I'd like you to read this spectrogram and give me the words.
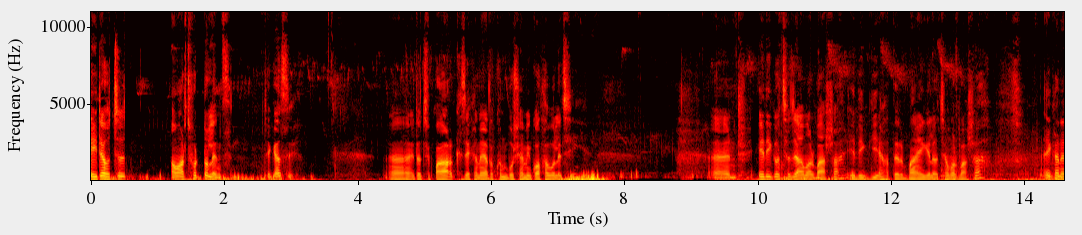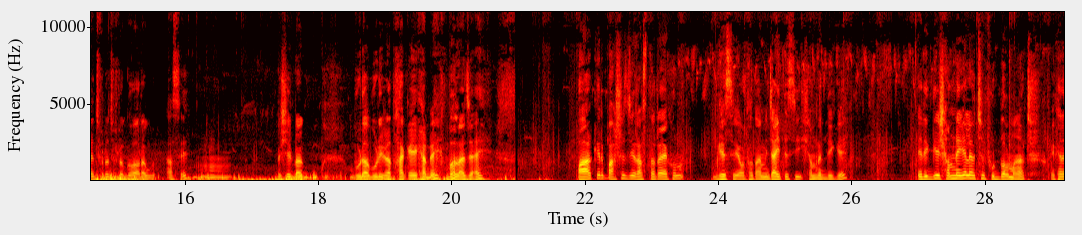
এইটা হচ্ছে আমার ছোট্ট লেন্স ঠিক আছে? এটা হচ্ছে পার্ক, যেখানে এতক্ষণ বসে আমি কথা বলেছি। অ্যান্ড এদিক হচ্ছে যে আমার বাসা, এদিক গিয়ে হাতের বাঁয়ে গেলে হচ্ছে আমার বাসা। এখানে ছোট ছোট ঘর আছে। বেশিরভাগ বুড়া বুড়িরা থাকে এখানে, বলা যায়। পার্কের পাশে যে রাস্তাটা এখন গেছে, অর্থাৎ আমি যাইতেছি সামনের দিকে এদিক দিয়ে সামনে গেলে হচ্ছে ফুটবল মাঠ। এখানে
